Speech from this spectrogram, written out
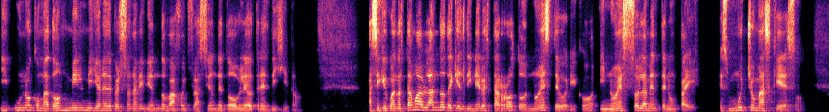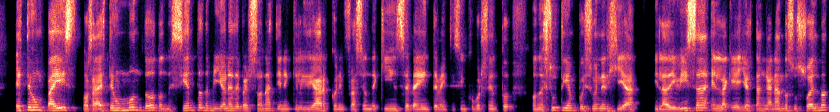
y 1,2 mil millones de personas viviendo bajo inflación de doble o tres dígitos. Así que cuando estamos hablando de que el dinero está roto, no es teórico y no es solamente en un país, es mucho más que eso. Este es un país, o sea, este es un mundo donde cientos de millones de personas tienen que lidiar con inflación de 15, 20, 25%, donde su tiempo y su energía y la divisa en la que ellos están ganando su sueldo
